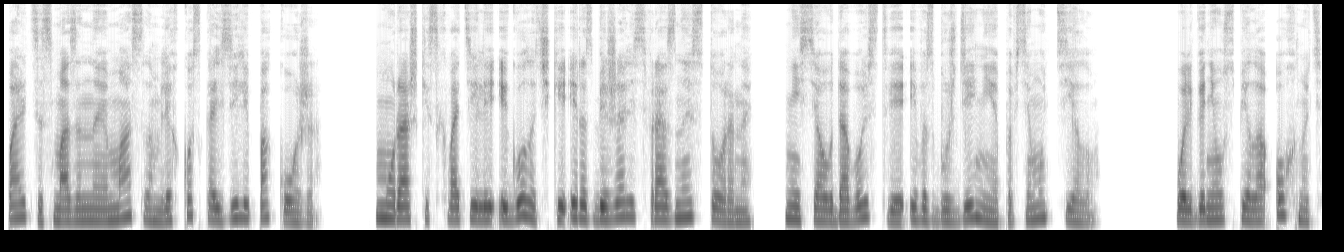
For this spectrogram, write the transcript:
Пальцы, смазанные маслом, легко скользили по коже. Мурашки схватили иголочки и разбежались в разные стороны, неся удовольствие и возбуждение по всему телу. Ольга не успела охнуть,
